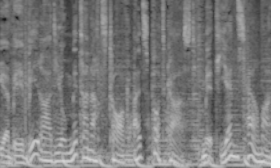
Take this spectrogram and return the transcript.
Der BB Radio Mitternachtstalk als Podcast mit Jens Hermann.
